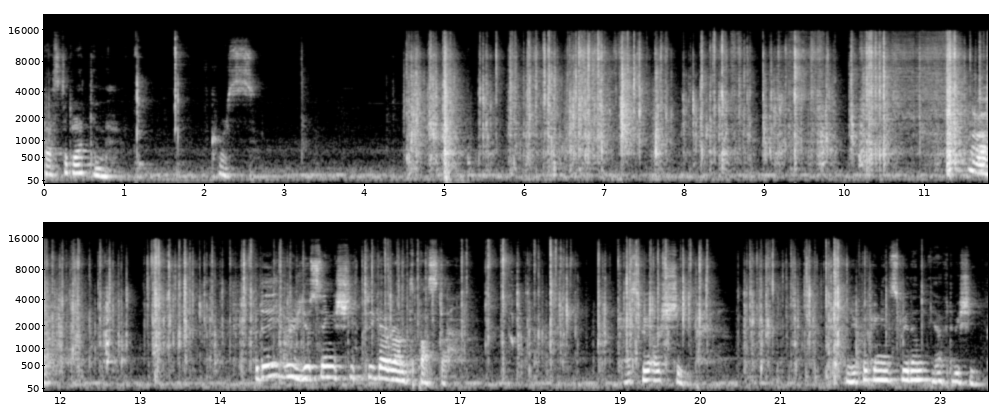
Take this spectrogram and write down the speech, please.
pasta gratin. Of course. Today we're using Garant pasta. Because we are sheep. When you're cooking in Sweden, you have to be sheep.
